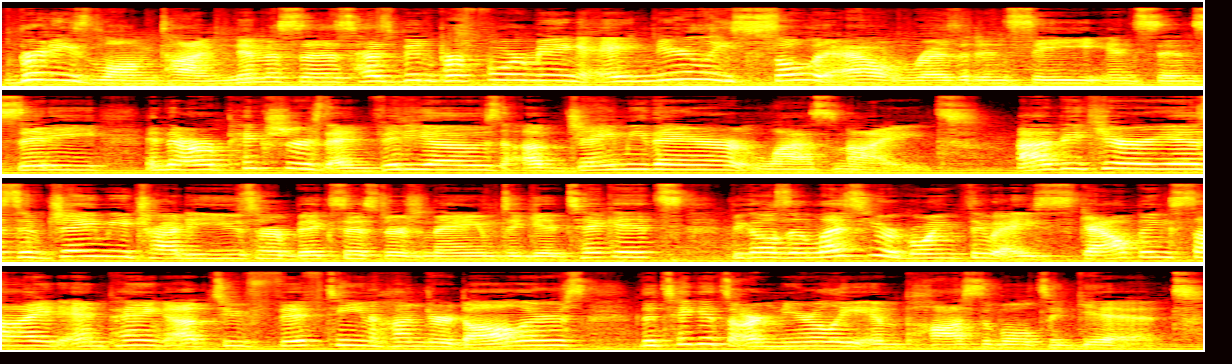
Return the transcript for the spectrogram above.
Britney's longtime nemesis has been performing a nearly sold out residency in Sin City, and there are pictures and videos of Jamie there last night. I'd be curious if Jamie tried to use her big sister's name to get tickets, because unless you're going through a scalping site and paying up to $1,500, the tickets are nearly impossible to get.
